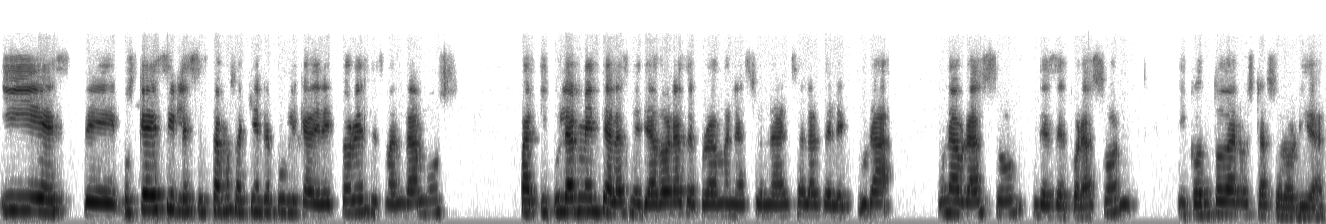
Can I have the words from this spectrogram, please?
Y este, pues qué decirles, estamos aquí en República de Lectores, les mandamos particularmente a las mediadoras del Programa Nacional Salas de Lectura un abrazo desde el corazón y con toda nuestra sororidad.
